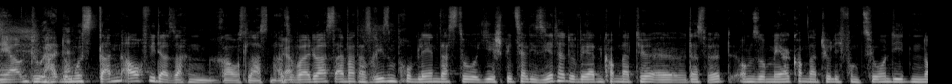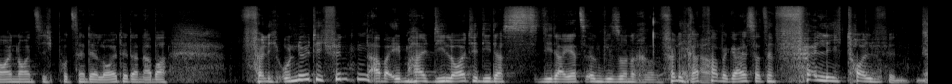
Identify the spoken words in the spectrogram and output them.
Ja, und du, halt, du musst dann auch wieder Sachen rauslassen. Also, Ja. weil du hast einfach das Riesenproblem, dass du, je spezialisierter du werden, kommen natürlich, das wird, umso mehr kommen natürlich Funktionen, die 99 Prozent der Leute dann aber völlig unnötig finden, aber eben halt die Leute, die das, die da jetzt irgendwie so eine, völlig radfahrbegeistert sind, völlig toll finden. Ja.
